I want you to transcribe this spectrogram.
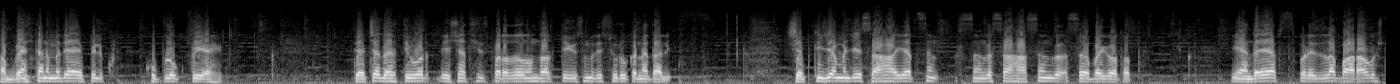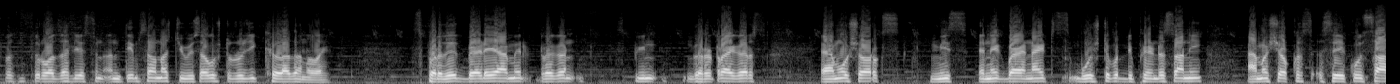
अफगाणिस्तानमध्ये आय पी एल खूप खूप लोकप्रिय आहे. त्याच्या धर्तीवर देशात ही स्पर्धा दोन हजार तेवीसमध्ये सुरू करण्यात आली. शपकीच्या म्हणजे सहा यात संघ संघ सहा संघ सहभागी होतात. यंदा या स्पर्धेला बारा ऑगस्टपासून सुरुवात झाली असून अंतिम सामना चोवीस ऑगस्ट रोजी खेळला जाणार आहे. स्पर्धेत बॅडे Amir dragons Speen Ghar tigers Amo sharks Mis Ainak बाय नाईट्स बूस्ट डिफेंडर्स आणि ॲमो शॉकर्स असे एकूण सहा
